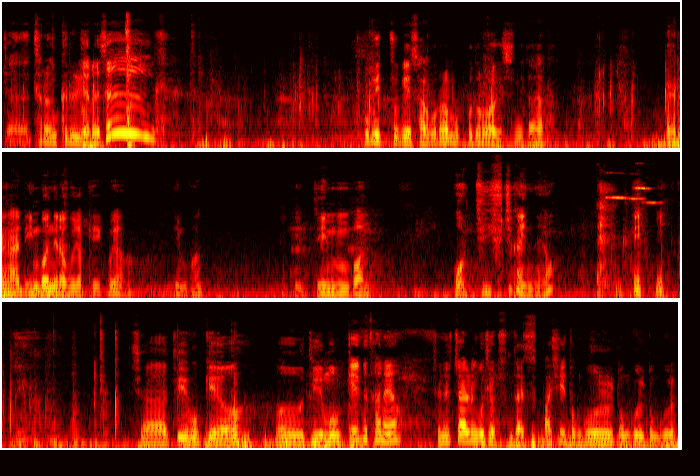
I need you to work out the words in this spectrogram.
자, 트렁크를 열어서 후미 쪽의 사고를 한번 보도록 하겠습니다. 베르나 림번이라고 적혀 있고요. 림번. 여기 림번. 어, 뒤에 휴지가 있네요. 자, 뒤에 볼게요. 어, 뒤에 뭐 깨끗하네요. 전혀 잘린 곳이 없습니다. 스팟이 동글, 동글, 동글.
